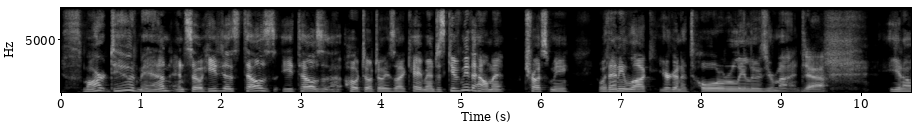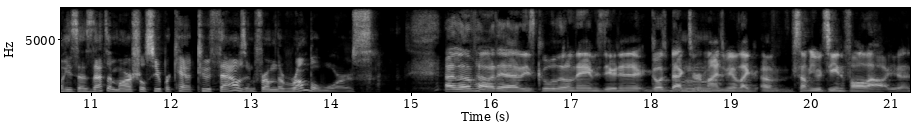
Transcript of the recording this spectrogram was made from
smart dude, man. And so he just tells he tells Hototo, he's like, "Hey, man, just give me the helmet. Trust me. With any luck, you're gonna totally lose your mind." Yeah, You know, he says that's a Marshall Supercat 2000 from the Rumble Wars. I love how they have these cool little names, dude, and it goes back to Mhm. reminds me of like of something you would see in Fallout. Yeah,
